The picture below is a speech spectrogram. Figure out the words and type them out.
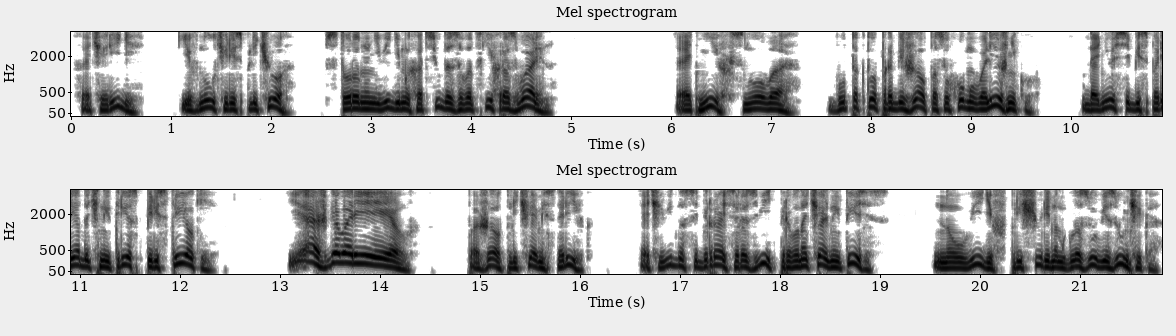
Хачариди кивнул через плечо в сторону невидимых отсюда заводских развалин. От них снова, будто кто пробежал по сухому валежнику, донесся беспорядочный треск перестрелки. «Я ж говорил!» — пожал плечами старик, очевидно собираясь развить первоначальный тезис, но увидев в прищуренном глазу везунчика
